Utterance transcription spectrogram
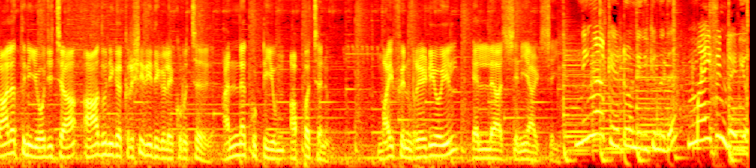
കാലത്തിന് യോജിച്ച ആധുനിക കൃഷിരീതികളെക്കുറിച്ച് അന്നക്കുട്ടിയും അപ്പച്ചനും മൈഫിൻ റേഡിയോയിൽ എല്ലാ ശനിയാഴ്ചയും. നിങ്ങൾ കേട്ടുകൊണ്ടിരിക്കുന്നത് മൈഫിൻ റേഡിയോ.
